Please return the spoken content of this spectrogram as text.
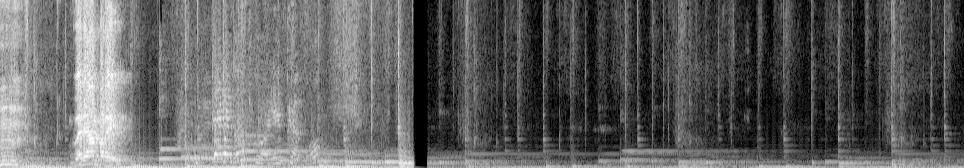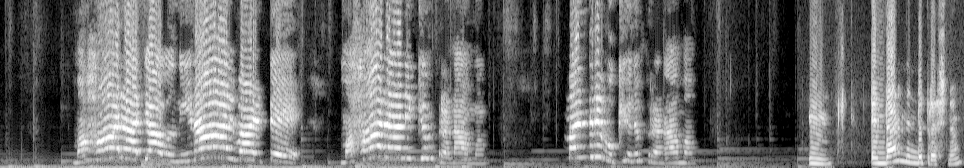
വരാൻ പറയൂ. ഉത്തരവ് പോലെ പ്രഭോ. മഹാരാജാവ് നീണാൽ വാഴട്ടെ മഹാറാണിക്കും പ്രണാമം. മന്ത്രി മുഖ്യനും പ്രണാമം. ഉം. എന്താണ് നിന്റെ പ്രശ്നം?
